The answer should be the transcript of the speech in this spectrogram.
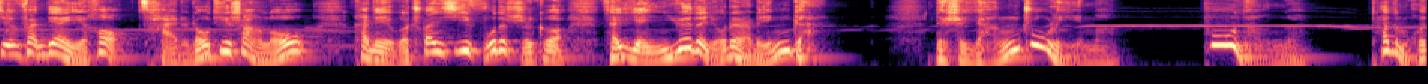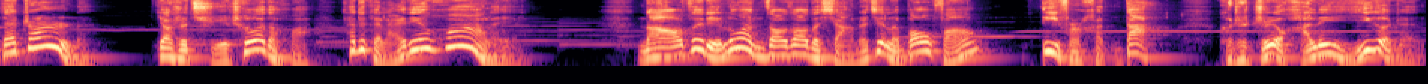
进饭店以后，踩着楼梯上楼，看见有个穿西服的食客，才隐约的有点灵感。那是杨助理吗？不能啊，他怎么会在这儿呢？要是取车的话，他就给来电话了呀。脑子里乱糟糟的想着，进了包房，地方很大，可是只有韩林一个人。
